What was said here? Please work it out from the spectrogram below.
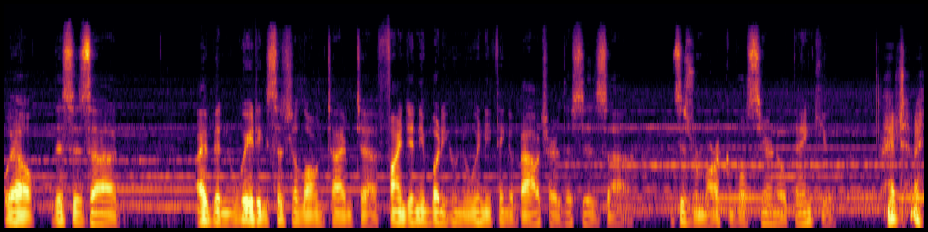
Well, this is uh I've been waiting such a long time to find anybody who knew anything about her. This is uh this is remarkable, Cyrano. Thank you. I,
